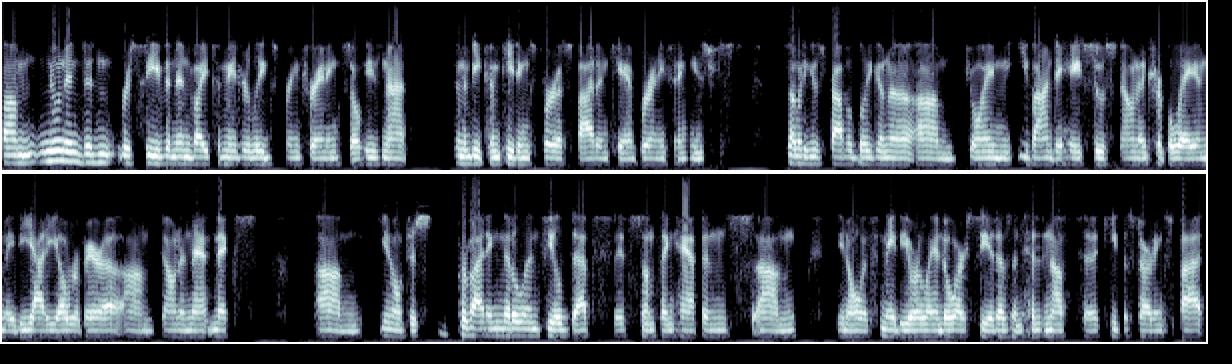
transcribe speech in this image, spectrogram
um, Noonan didn't receive an invite to Major League Spring Training, so he's not going to be competing for a spot in camp or anything. He's just somebody who's probably going to um, join Ivan De Jesus down in AAA and maybe Yadiel Rivera um, down in that mix. Um, you know, just providing middle infield depth if something happens. Um, you know, if maybe Orlando Arcia doesn't hit enough to keep a starting spot.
